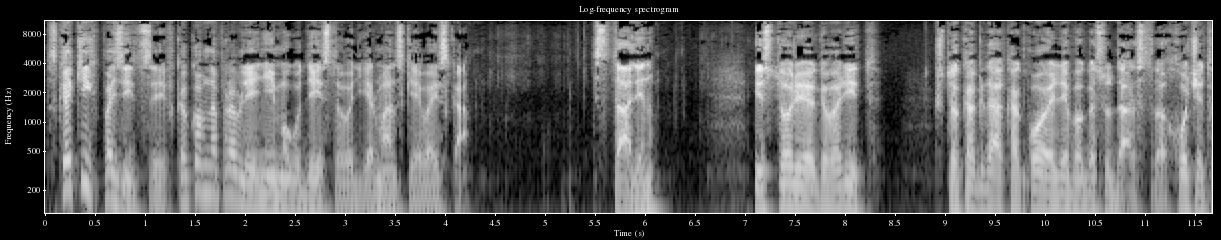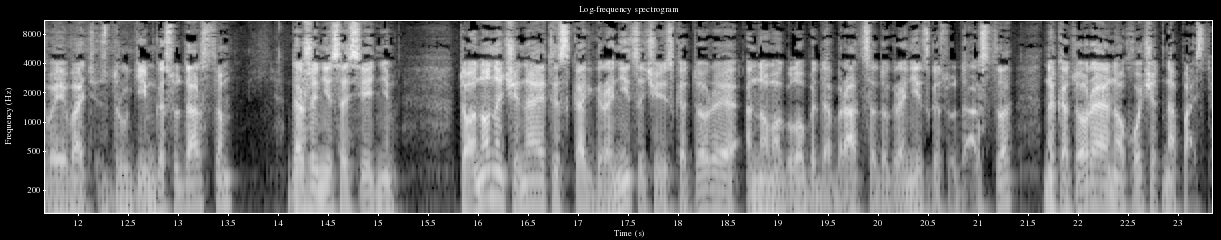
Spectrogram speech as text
С каких позиций, в каком направлении могут действовать германские войска? Сталин. История говорит, что когда какое-либо государство хочет воевать с другим государством, даже не соседним, то оно начинает искать границы, через которые оно могло бы добраться до границ государства, на которое оно хочет напасть.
